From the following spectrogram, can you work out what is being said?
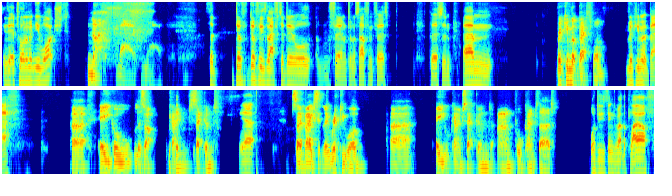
Is it a tournament you watched? No, No, no. Duff Duffy's left to do all referring to myself in first person. Um, Ricky Macbeth won. Ricky Macbeth. Uh, Eagle Lazat came second. Yeah. So basically, Ricky won, uh, Eagle came second, and Paul came third. What do you think about the playoff?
